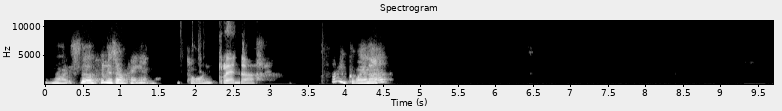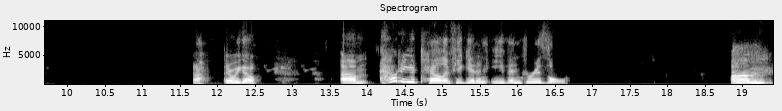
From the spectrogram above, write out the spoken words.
Right. So who is our hand? Tori. Glenna. Hi, Glenna. Ah, there we go. Um, how do you tell if you get an even drizzle? Um,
